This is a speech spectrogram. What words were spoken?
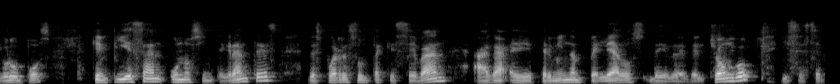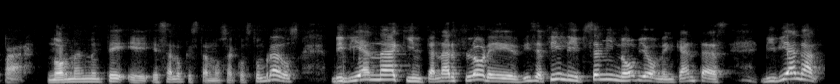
grupos que empiezan unos integrantes, después resulta que se van, eh, terminan peleados del chongo y se separan. Normalmente eh, es a lo que estamos acostumbrados. Viviana Quintanar Flores dice: Philip, sé mi novio, me encantas. Viviana,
